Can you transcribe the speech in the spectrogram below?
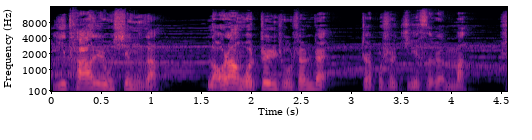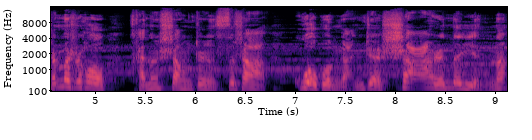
以他这种性子，老让我镇守山寨，这不是急死人吗？什么时候才能上阵厮杀，过过俺这杀人的瘾呢？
